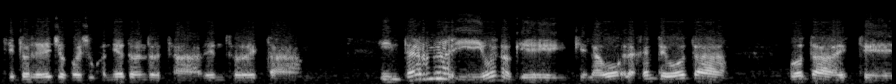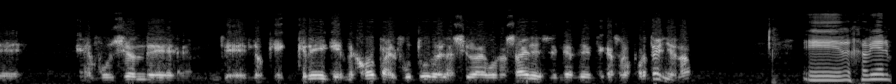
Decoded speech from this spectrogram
tiene todo el derecho a poner su candidato dentro de esta, dentro de esta interna y bueno que, que la, la gente vota vota este en función de, de lo que cree que es mejor para el futuro de la ciudad de Buenos Aires, en este caso los porteños, ¿no? Eh, Javier,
